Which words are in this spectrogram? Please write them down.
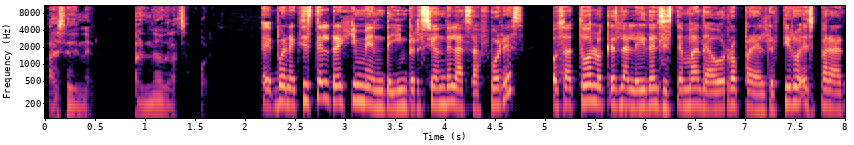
a ese dinero, al dinero de las afores? Eh, bueno, existe el régimen de inversión de las afores, O sea, todo lo que es la ley del sistema de ahorro para el retiro es para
